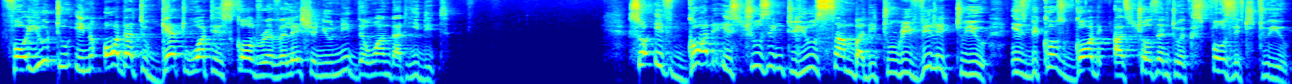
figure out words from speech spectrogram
For you to, in order to get what is called revelation, you need the one that hid it. So if God is choosing to use somebody to reveal it to you, is because God has chosen to expose it to you.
